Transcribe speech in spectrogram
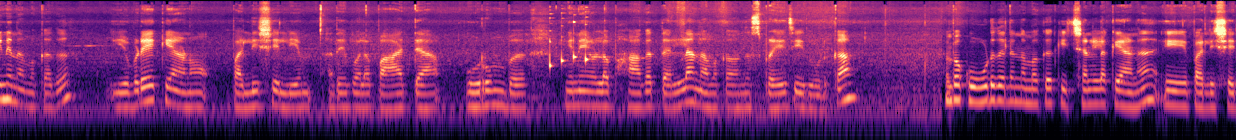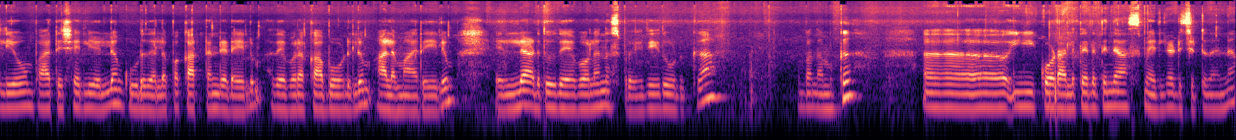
ഇനി നമുക്കത് എവിടെയൊക്കെയാണോ പല്ലിശല്യം അതേപോലെ പാറ്റ ഉറുമ്പ് ഇങ്ങനെയുള്ള ഭാഗത്തെല്ലാം നമുക്ക് ഒന്ന് സ്പ്രേ ചെയ്ത് കൊടുക്കാം. അപ്പോൾ കൂടുതലും നമുക്ക് കിച്ചണിലൊക്കെയാണ് ഈ പല്ലിശല്യവും പാറ്റശല്യവും എല്ലാം കൂടുതൽ. അപ്പോൾ കർട്ടന്റെ ഇടയിലും അതേപോലെ കബോർഡിലും അലമാരയിലും എല്ലായിടത്തും ഇതേപോലെ ഒന്ന് സ്പ്രേ ചെയ്ത് കൊടുക്കുക. അപ്പോൾ നമുക്ക് ഈ കോടാലിത്തലത്തിന്റെ ആ സ്മെല്ലടിച്ചിട്ട് തന്നെ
